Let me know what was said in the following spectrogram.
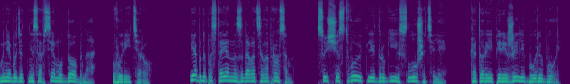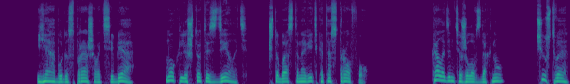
Мне будет не совсем удобно в Уритеру. Я буду постоянно задаваться вопросом, существуют ли другие слушатели, которые пережили бурю-бурь. Я буду спрашивать себя, мог ли что-то сделать, чтобы остановить катастрофу. Каладин тяжело вздохнул, чувствуя,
